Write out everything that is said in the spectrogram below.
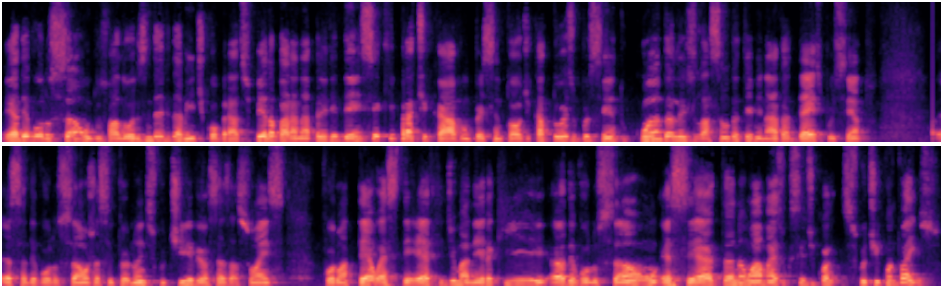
é a devolução dos valores indevidamente cobrados pela Paraná Previdência, que praticava um percentual de 14% quando a legislação determinava 10%. Essa devolução já se tornou indiscutível, essas ações foram até o STF, de maneira que a devolução é certa, não há mais o que se discutir quanto a isso.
